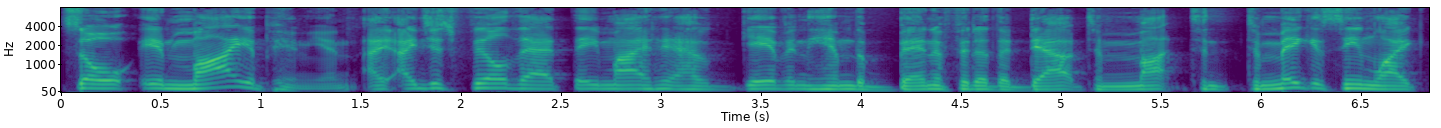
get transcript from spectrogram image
So, in my opinion, I, I just feel that they might have given him the benefit of the doubt to not to, to make it seem like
